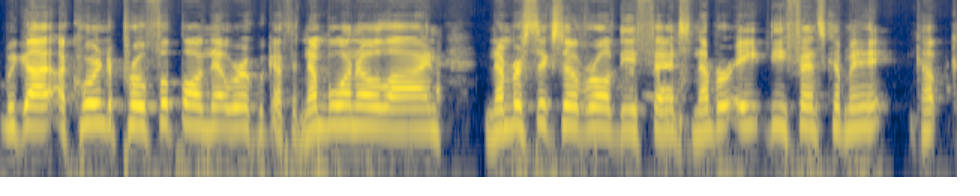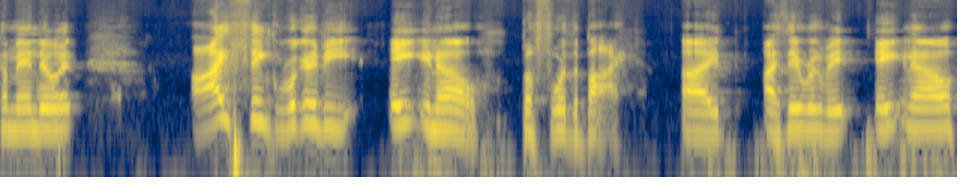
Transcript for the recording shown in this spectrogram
we got, according to Pro Football Network, we got the number one O line, number six overall defense, number eight defense come in, come, into it. I think we're going to be eight and zero before the bye. I I think we're going to be eight and zero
